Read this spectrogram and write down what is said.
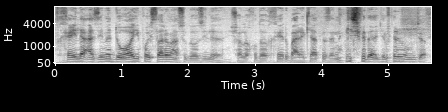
خیلی عظیم دعایی پشت سر مسعود اوزیله. انشالله خدا خیر و برکت به زندگیش بده اگه بره اونجا.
